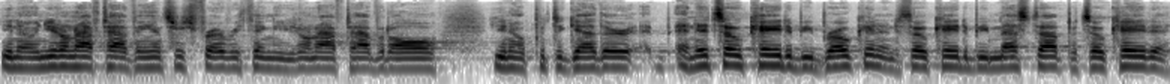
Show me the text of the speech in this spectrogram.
You know, and you don't have to have answers for everything, and you don't have to have it all, you know, put together. And it's okay to be broken, and it's okay to be messed up. It's okay to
